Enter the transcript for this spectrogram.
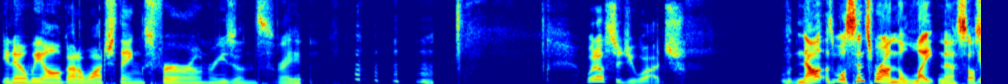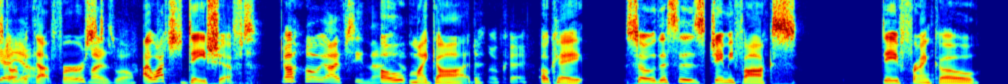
You know, we all got to watch things for our own reasons. right? What else did you watch? Now, well, since we're on the lightness, I'll Yeah, start yeah. with that first. Might as well. I watched Day Shift. Oh, yeah, I've seen that. Oh yeah. my god. okay. Okay, so this is Jamie Foxx, Dave Franco,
